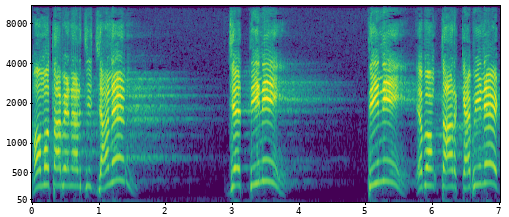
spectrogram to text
মমতা ব্যানার্জি জানেন যে তিনি তিনি এবং তার ক্যাবিনেট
